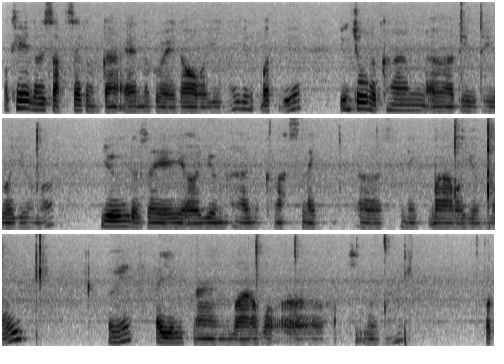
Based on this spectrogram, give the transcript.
អូខេដោយ success ក្នុងការ add នៅ gradle របស់យើងហើយយើងបិទវាយើងចូលទៅខាង activity របស់យើងមកយើងទៅសេយើងហៅនៅ class snake snake bar របស់យើងមួយអូខេហើយយើងតាំង bar របស់ object មួយហ្នឹងពុត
